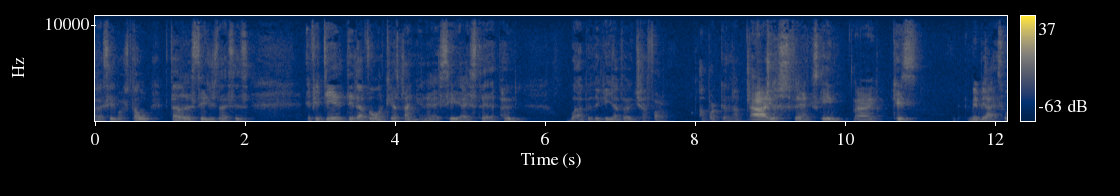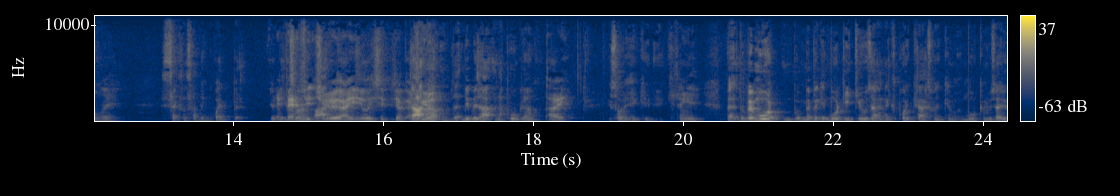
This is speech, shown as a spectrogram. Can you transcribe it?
I said we're still still at the stages. of This is if you did did a volunteer thing and it say it's thirty pound, what about they give you a voucher for a burger and a Aye. juice for the next game? aye, Because maybe that's only six or seven quid, but it something benefits you. Aye, at least if That, uh, maybe that in a programme aye, is something c- continue. But there'll be more. We'll maybe get more details at the next podcast when it com- more comes out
